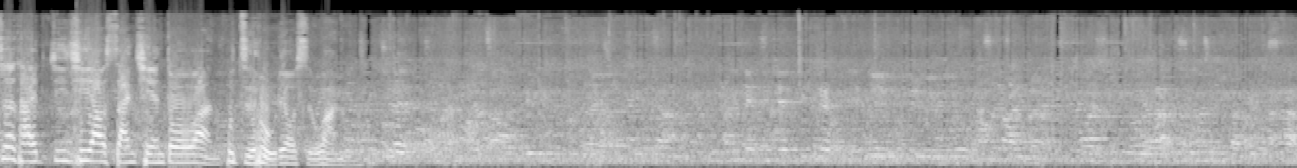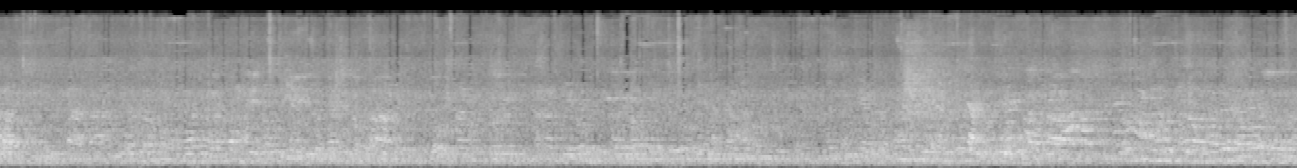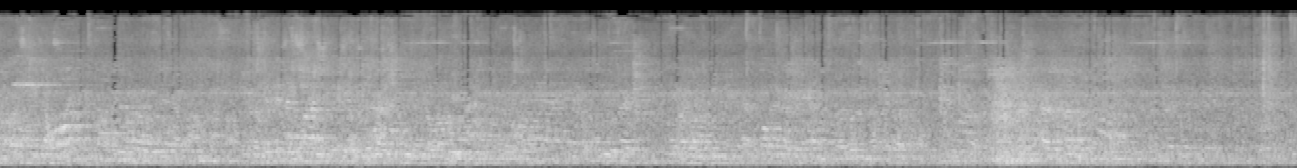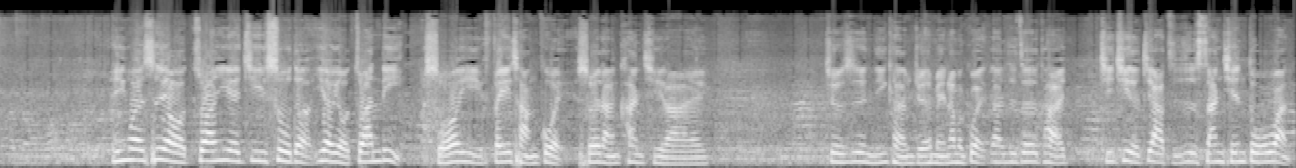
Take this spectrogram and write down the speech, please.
这台机器要三千多万，不止五六十万哦。因为是有专业技术的，又有专利，所以非常贵。虽然看起来就是你可能觉得没那么贵，但是这台机器的价值是三千多万。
